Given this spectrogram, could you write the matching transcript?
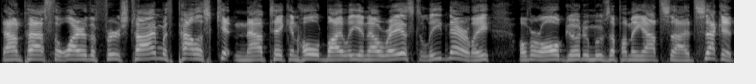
Down past the wire the first time with Palace Kitten now taken hold by Lionel Reyes to lead narrowly over All Good, who moves up on the outside second.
